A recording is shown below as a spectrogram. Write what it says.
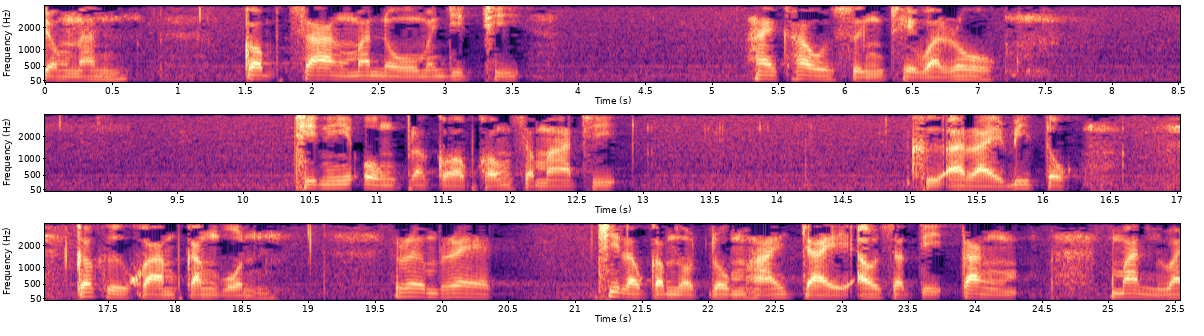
จงนั้น ก็สร้างมโนมยิทธิ ให้เข้าสึงเทวโลก ทีนี้องค์ประกอบของสมาธิ คืออะไรวิตก ก็คือความกังวล เริ่มแรกที่เรากำหนดลมหายใจเอาสติตั้งมั่นไว้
